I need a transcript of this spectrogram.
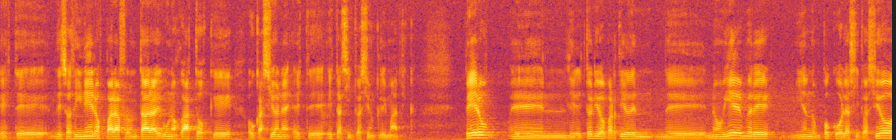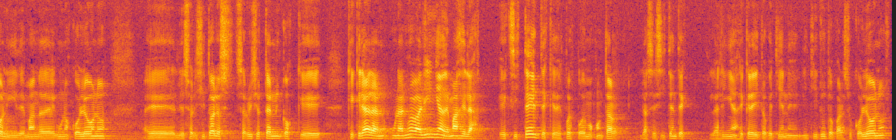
este, de esos dineros para afrontar algunos gastos que ocasiona este, esta situación climática. Pero el directorio a partir de, de noviembre, viendo un poco la situación y demanda de algunos colonos, eh, le solicitó a los servicios técnicos que, crearan una nueva línea, además de las existentes, que después podemos contar las existentes, las líneas de crédito que tiene el instituto para sus colonos,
